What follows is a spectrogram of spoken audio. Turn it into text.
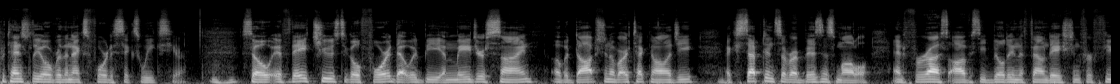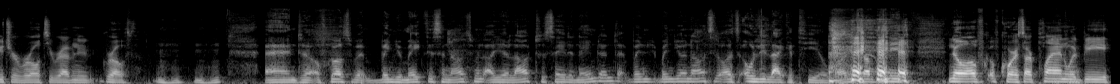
potentially over the next four to six weeks here. Mm-hmm. So if they choose to go forward, that would be a major sign of adoption of our technology, mm-hmm. acceptance of our business model, and for us, obviously, building the foundation for future royalty revenue growth. Mm-hmm, mm-hmm. and uh, of course, when you make this announcement, are you allowed to say the name then when, when you announce it, or it's only like a tier one company? no, of, of course. Our plan okay. would be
